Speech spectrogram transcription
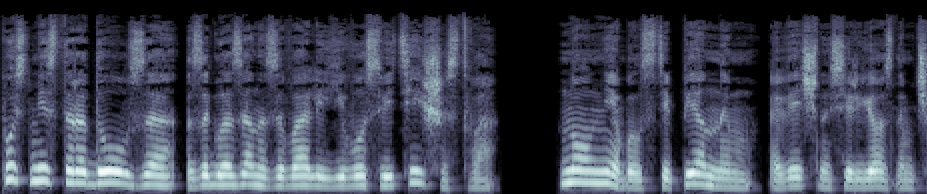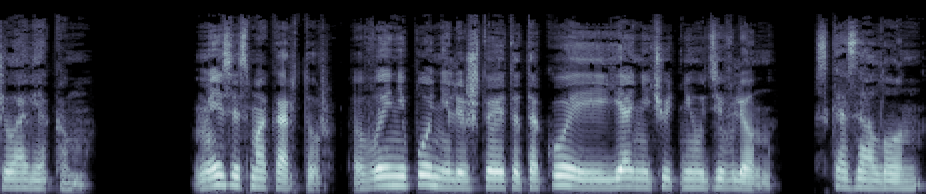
Пусть мистера Доуза за глаза называли его святейшество, но он не был степенным, вечно серьезным человеком. «Миссис МакАртур, вы не поняли, что это такое, и я ничуть не удивлен», — сказал он.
